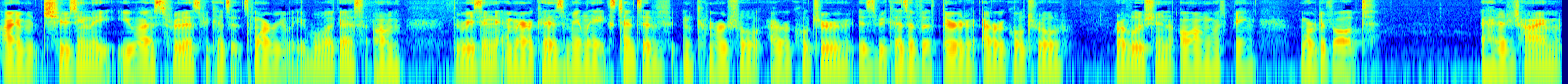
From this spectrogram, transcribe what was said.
I'm choosing the US for this because it's more relatable, I guess. Um the reason America is mainly extensive in commercial agriculture is because of the third agricultural revolution along with being more developed ahead of time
